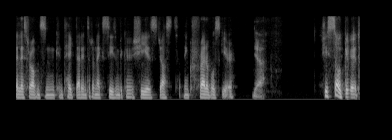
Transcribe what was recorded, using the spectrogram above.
Alice Robinson can take that into the next season because she is just an incredible skier. Yeah, she's so good.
